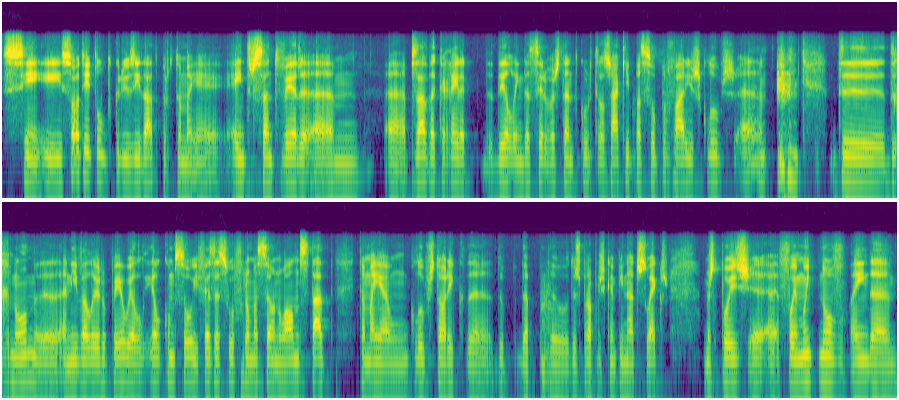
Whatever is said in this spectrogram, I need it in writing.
Sim, e só a título de curiosidade, porque também é, é interessante ver, um, uh, apesar da carreira dele ainda ser bastante curta, ele já aqui passou por vários clubes uh, de, de renome uh, a nível europeu. Ele, ele começou e fez a sua formação no Almstad, que também é um clube histórico de, de, dos próprios campeonatos suecos, mas depois foi muito novo ainda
